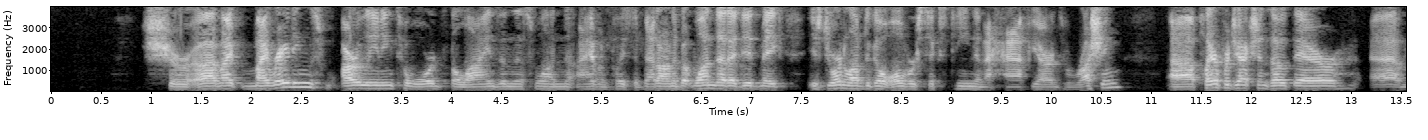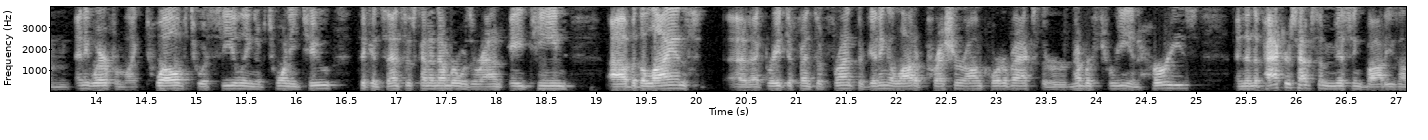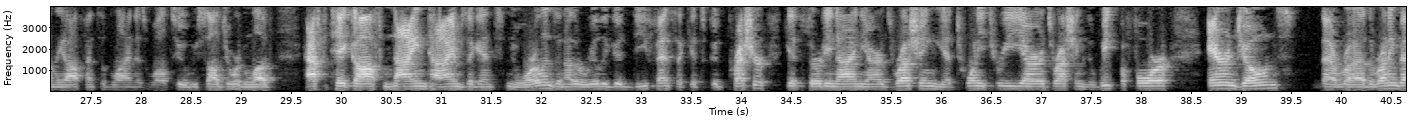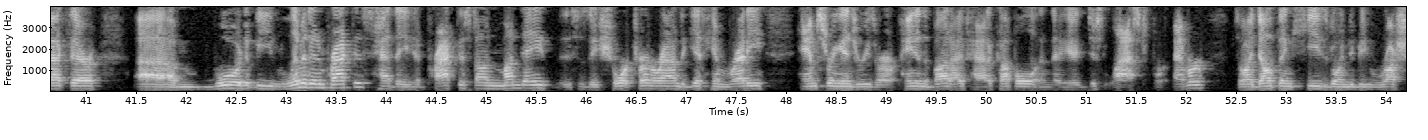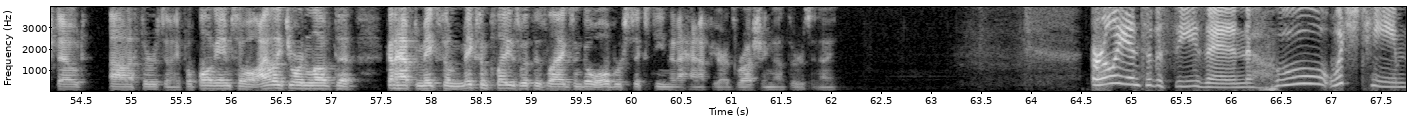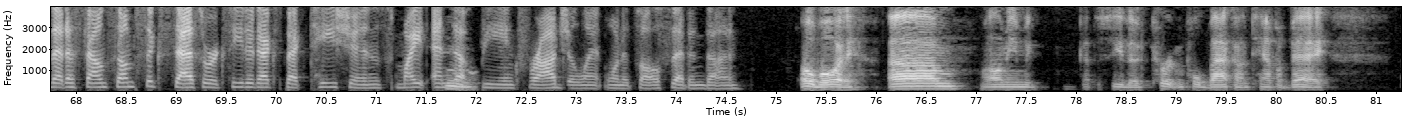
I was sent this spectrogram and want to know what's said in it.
Sure. Uh, my my ratings are leaning towards the Lions in this one. I haven't placed a bet on it, but one that I did make is Jordan Love to go over 16 and a half yards rushing. Uh, player projections out there, um, anywhere from like 12 to a ceiling of 22. The consensus kind of number was around 18. Uh, but the Lions, uh, that great defensive front, they're getting a lot of pressure on quarterbacks. They're number three in hurries. And then the Packers have some missing bodies on the offensive line as well too. We saw Jordan Love have to take off nine times against New Orleans, another really good defense that gets good pressure. He had 39 yards rushing. He had 23 yards rushing the week before. Aaron Jones, uh, the running back there, um, would be limited in practice had they had practiced on Monday. This is a short turnaround to get him ready. Hamstring injuries are a pain in the butt. I've had a couple and they just last forever. So I don't think he's going to be rushed out on a Thursday night football game. So I like Jordan Love to kind of have to make some make some plays with his legs and go over 16 and a half yards rushing on Thursday night. Early into the season, who which team that has found some success or exceeded expectations might end up hmm. being fraudulent when it's all said and done? Oh boy. Um, well, I mean, we got to see the curtain pulled back on Tampa Bay.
